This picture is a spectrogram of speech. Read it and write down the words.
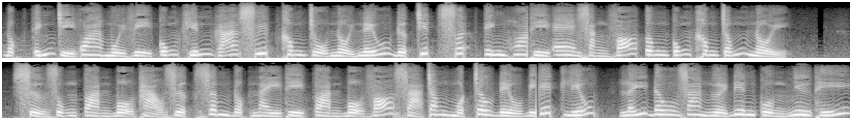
Độc tính chỉ qua mùi vị cũng khiến gã suýt không trụ nổi nếu được chiết xuất tinh hoa thì e rằng võ tông cũng không chống nổi. Sử dụng toàn bộ thảo dược xâm độc này thì toàn bộ võ giả trong một châu đều bị kết liễu, lấy đâu ra người điên cuồng như thế.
